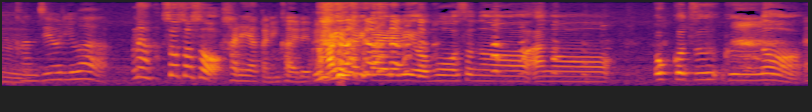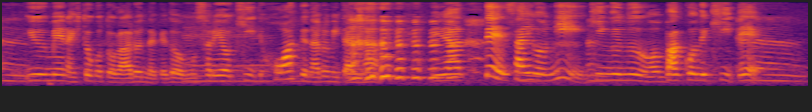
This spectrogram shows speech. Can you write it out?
うん。感じよりはなそうそうそう。晴れやかに帰れる、早がり帰れるよ。もうそのあの乙骨くんのうん。有名な一言があるんだけど、もうそれを聞いてほわってなるみたいな になって最後にキングヌーをバッコンで聞いて、うん。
